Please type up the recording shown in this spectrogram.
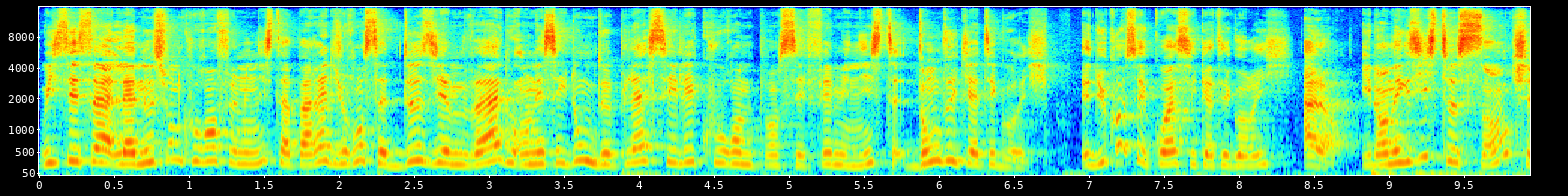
Oui, c'est ça. La notion de courant féministe apparaît durant cette deuxième vague. On essaye donc de placer les courants de pensée féministes dans des catégories. Et du coup, c'est quoi ces catégories? Alors, il en existe cinq.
